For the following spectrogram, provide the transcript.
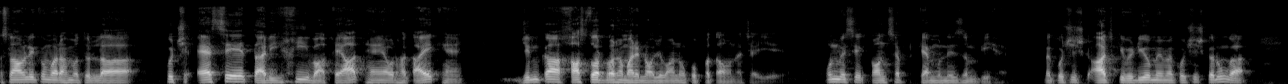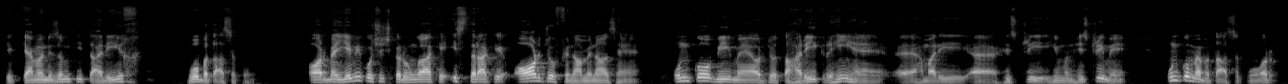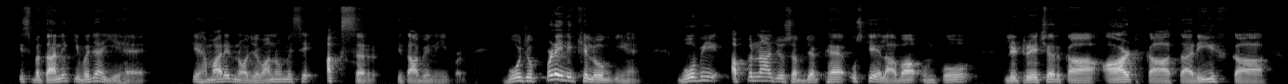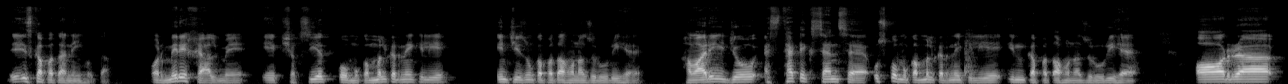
अस्सलाम वालेकुम वरहमतुल्लाह। कुछ ऐसे तारीख़ी वाक़यात हैं और हक़ाइक़ हैं, जिनका ख़ास तौर पर हमारे नौजवानों को पता होना चाहिए। उनमें से कॉन्सेप्ट कम्युनिज़म भी है। मैं कोशिश, आज की वीडियो में मैं कोशिश करूँगा कि कम्युनिज़म की तारीख़ वो बता सकूँ। और मैं ये भी कोशिश करूँगा कि इस तरह के और जो फिनमिनाज हैं, उनको भी मैं और जो तहरीक रही हैं हमारी हिस्ट्री, ह्यूमन हिस्ट्री में, उनको मैं बता सकूँ। और इस बताने की वजह यह है कि हमारे नौजवानों में से अक्सर किताबें नहीं पढ़ते। वो जो पढ़े लिखे लोग भी हैं वो भी अपना जो सब्जेक्ट है उसके अलावा उनको लिटरेचर का आर्ट का तारीख का इसका पता नहीं होता। और मेरे ख्याल में एक शख्सियत को मुकम्मल करने के लिए इन चीज़ों का पता होना ज़रूरी है। हमारी जो एस्थेटिक सेंस है उसको मुकम्मल करने के लिए इनका पता होना ज़रूरी है। और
